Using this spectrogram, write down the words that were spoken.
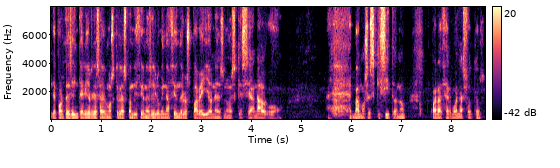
deportes de interior ya sabemos que las condiciones de iluminación de los pabellones no es que sean algo, vamos, exquisito, ¿no? Para hacer buenas fotos.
